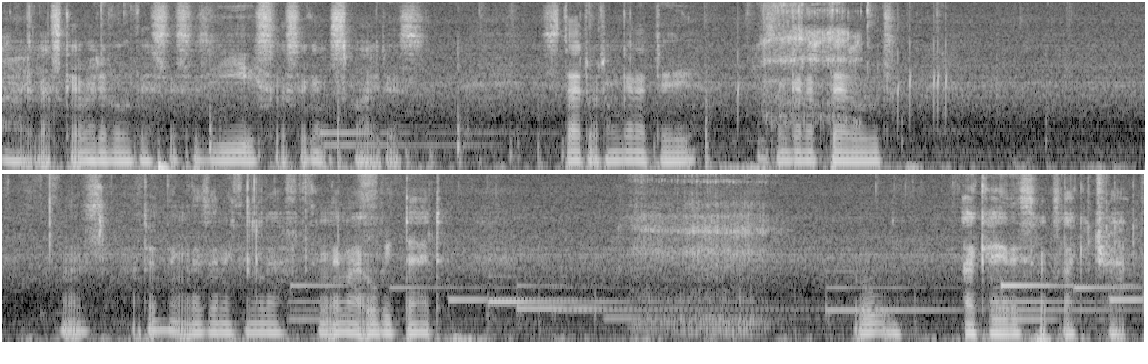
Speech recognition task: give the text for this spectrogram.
Alright, let's get rid of all this. Is useless against spiders. Instead, what I'm going to do is I'm going to build... I don't think there's anything left. I think they might all be dead. Ooh. Okay, this looks like a trap.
